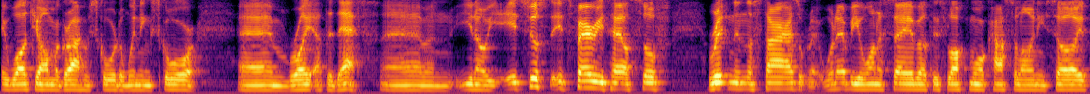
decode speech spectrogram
it was John McGrath who scored a winning score um, right at the death. Um, and, you know, it's just, it's fairy tale stuff written in the stars, whatever you want to say about this Loughmore Castleiney side,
